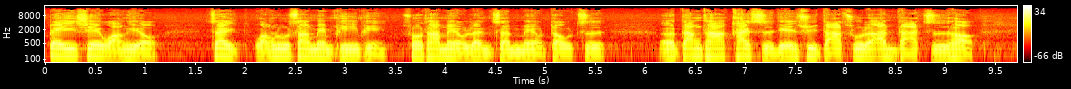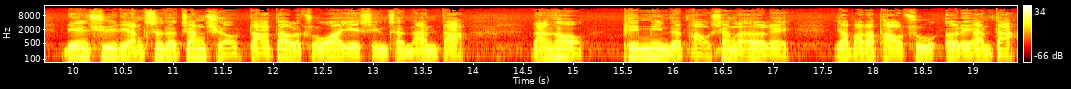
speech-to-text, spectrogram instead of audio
被一些网友。在网络上面批评说他没有认真，没有斗志。而当他开始连续打出了安打之后，连续两次的将球打到了左外野形成安打，然后拼命的跑向了二垒，要把他跑出二垒安打。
